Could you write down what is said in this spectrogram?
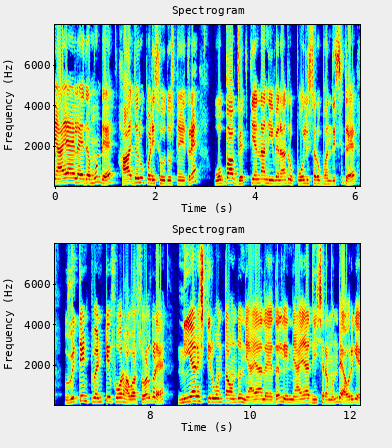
ನ್ಯಾಯಾಲಯದ ಮುಂದೆ ಹಾಜರುಪಡಿಸುವುದು, ಸ್ನೇಹಿತರೆ. ಒಬ್ಬ ವ್ಯಕ್ತಿಯನ್ನ ನೀವೇನಾದರೂ ಪೊಲೀಸರು ಬಂಧಿಸಿದ್ರೆ ವಿತ್ ಇನ್ ಟ್ವೆಂಟಿ ಫೋರ್ ಅವರ್ಸ್ ಒಳಗಡೆ ನಿಯರೆಸ್ಟ್ ಇರುವಂತ ಒಂದು ನ್ಯಾಯಾಲಯದಲ್ಲಿ ನ್ಯಾಯಾಧೀಶರ ಮುಂದೆ ಅವರಿಗೆ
